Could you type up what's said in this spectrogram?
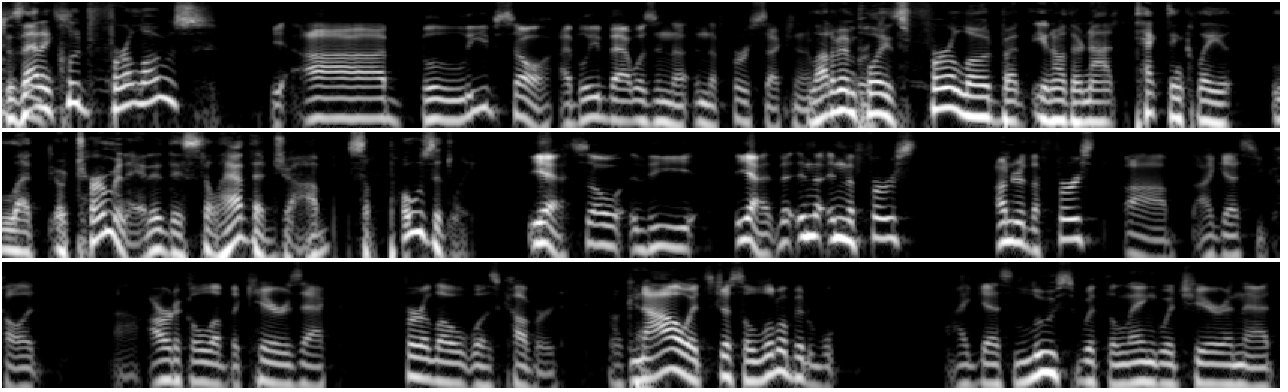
Does that include furloughs? Yeah, I believe so. I believe that was in the in the first section. A lot of employees furloughed, but you know they're not technically let or terminated. They still have that job, supposedly. Yeah. So the yeah in the in the first under the first uh, I guess you call it uh, article of the CARES Act, furlough was covered. Okay. Now it's just a little bit, I guess, loose with the language here in that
